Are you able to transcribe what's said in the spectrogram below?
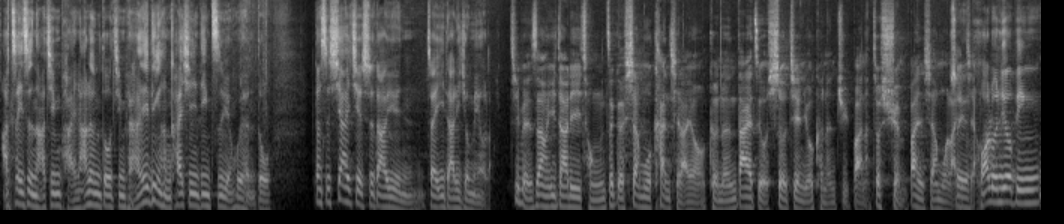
啊，这一次拿金牌，拿那么多金牌，他一定很开心，一定资源会很多。但是下一届世大运在意大利就没有了。基本上，意大利从这个项目看起来哦，可能大概只有射箭有可能举办了，就选办项目来讲，滑轮溜冰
